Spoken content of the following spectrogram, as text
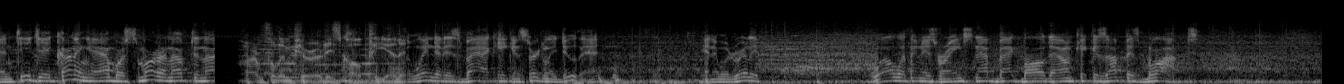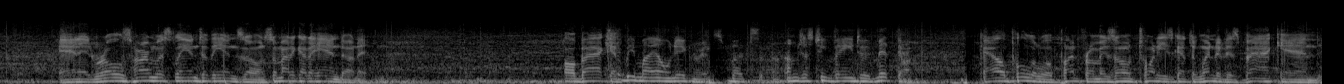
And T.J. Cunningham was smart enough to not... Harmful impurities called PNA. The wind at his back, he can certainly do that. And it would really... Well within his range. Snap back, ball down, kick is up, is blocked. And it rolls harmlessly into the end zone. Somebody got a hand on it. All back. It'll be my own ignorance, but I'm just too vain to admit that. Kyle Pooler will punt from his own 20. He's got the wind at his back, and the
